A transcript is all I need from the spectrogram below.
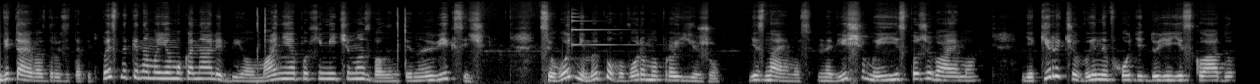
Вітаю вас, друзі та підписники на моєму каналі Біоманія похімічимо з Валентиною Віксіч. Сьогодні ми поговоримо про їжу. Дізнаємось, навіщо ми її споживаємо, які речовини входять до її складу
